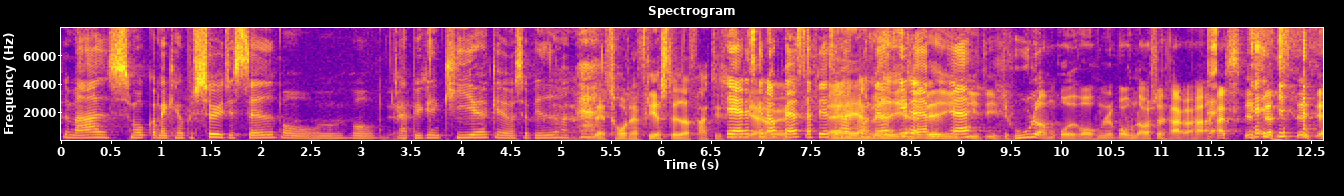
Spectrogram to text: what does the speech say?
Det er meget smukt, og man kan jo besøge det sted, hvor, hvor ja. der er bygget en kirke og så videre. Jeg tror, der er flere steder faktisk. Ja, det skal Jeg nok passe, der er flere ja, steder. Jeg har været, jeg har været i, ja. i, et huleområde, hvor hun, hvor hun også har, har ja.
